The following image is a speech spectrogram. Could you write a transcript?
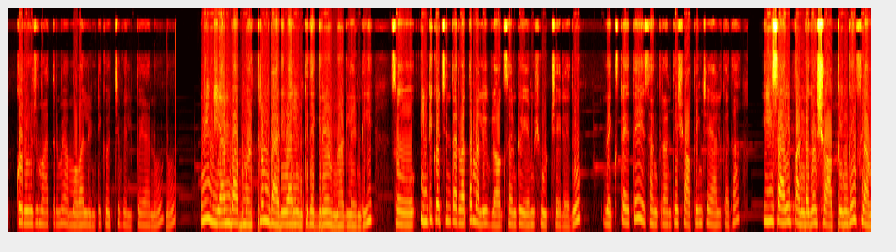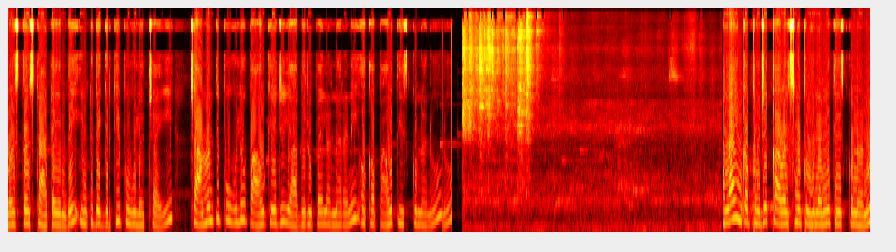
ఒక్క రోజు మాత్రమే అమ్మ వాళ్ళ ఇంటికి వచ్చి వెళ్ళిపోయాను. కానీ వియాన్ బాబు మాత్రం డాడీ వాళ్ళ ఇంటి దగ్గరే ఉన్నాడులేండి. సో ఇంటికి వచ్చిన తర్వాత మళ్ళీ వ్లాగ్స్ అంటూ ఏం షూట్ చేయలేదు. నెక్స్ట్ అయితే ఈ సంక్రాంతి షాపింగ్ చేయాలి కదా. ఈసారి పండగ షాపింగ్ ఫ్లవర్స్తో స్టార్ట్ అయింది. ఇంటి దగ్గరికి పువ్వులు వచ్చాయి చామంతి పువ్వులు పావు కేజీ యాభై రూపాయలు అన్నారని ఒక పావు తీసుకున్నాను. అలా ఇంకా పూజకు కావాల్సిన పువ్వులన్నీ తీసుకున్నాను.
